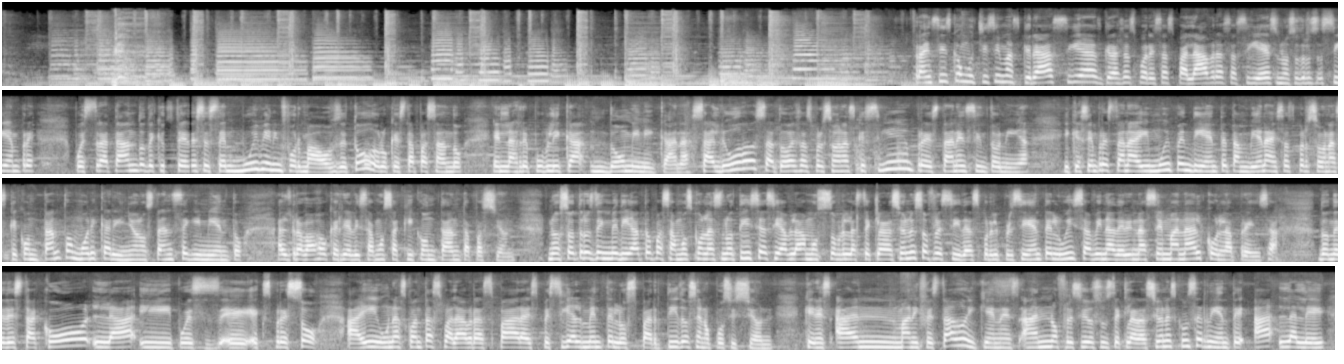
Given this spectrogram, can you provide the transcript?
Francisco, muchísimas gracias, gracias por esas palabras, así es, nosotros siempre pues tratando de que ustedes estén muy bien informados de todo lo que está pasando en la República Dominicana. Saludos a todas esas personas que siempre están en sintonía y que siempre están ahí muy pendiente también a esas personas que con tanto amor y cariño nos dan seguimiento al trabajo que realizamos aquí con tanta pasión. Nosotros de inmediato pasamos con las noticias y hablamos sobre las declaraciones ofrecidas por el presidente Luis Abinader en la semanal con la prensa, donde destacó la y pues eh, expresó ahí unas cuantas palabras para especialmente los partidos en oposición, quienes han manifestado y quienes han ofrecido sus declaraciones concerniente a la ley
